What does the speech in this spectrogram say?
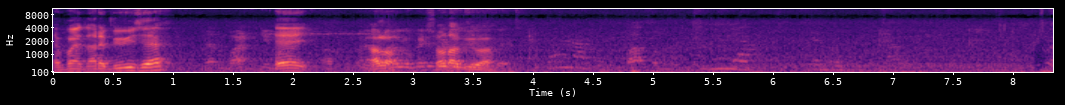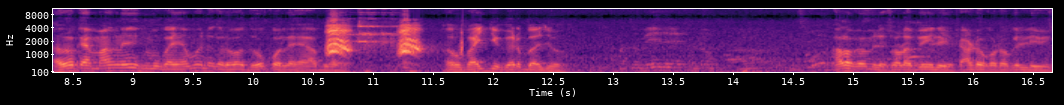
એ ભાઈ તારે પીવી છે? એ, હાલો, સોડા પીવા. હવે કઈ માંગણી નથી મુકાય, એમ નકર હવે ધોકો લે આ બધા. હવે ભાઈ ગયું ઘર બાજુ હાલો ફેમિલી સોડા પી લઈ ટાટો ખોટો કરી લેવી.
